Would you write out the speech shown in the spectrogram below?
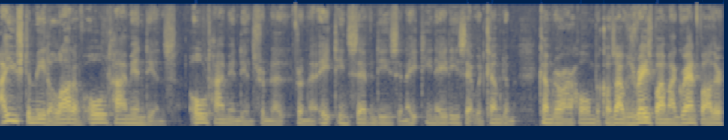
I used to meet a lot of old time Indians, old time Indians from the from the 1870s and 1880s that would come to come to our home because I was raised by my grandfather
